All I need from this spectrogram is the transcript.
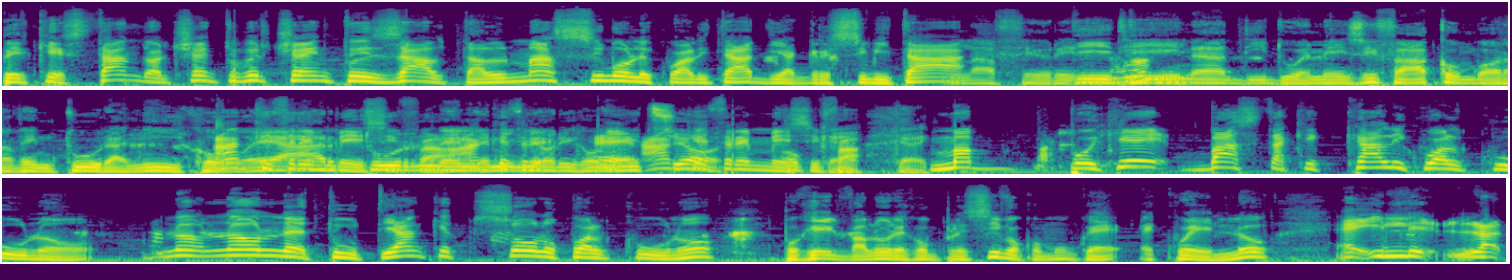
perché stando al 100% esalta al massimo le qualità di aggressività. La Fiorentina di, di... di due mesi fa con Bonaventura, Nico anche e Arthur fa, nelle migliori tre, condizioni. Eh, anche tre mesi okay, fa. Okay. Ma poiché basta che cali qualcuno No, non tutti, anche solo qualcuno, poiché il valore complessivo comunque è quello, è il, la,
